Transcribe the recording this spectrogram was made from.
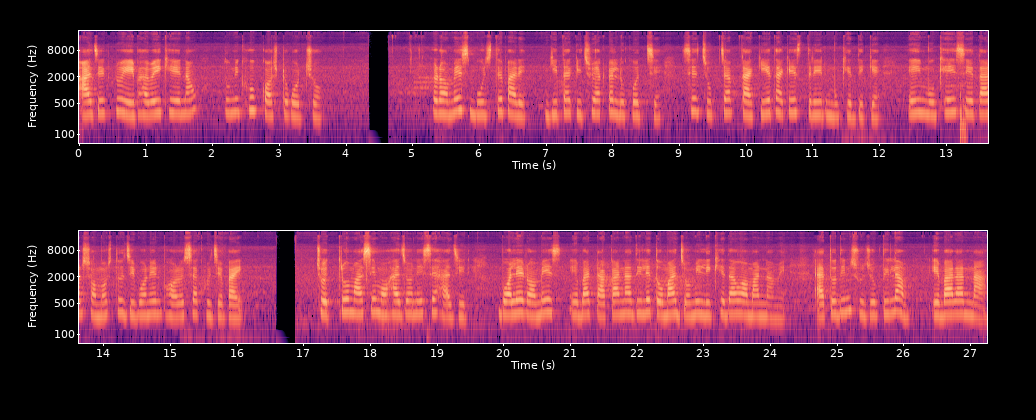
আজ একটু এইভাবেই খেয়ে নাও, তুমি খুব কষ্ট করছ। রমেশ বুঝতে পারে, গীতা কিছু একটা লুকোচ্ছে। সে চুপচাপ তাকিয়ে থাকে স্ত্রীর মুখের দিকে। এই মুখেই সে তার সমস্ত জীবনের ভরসা খুঁজে পায়। চৈত্র মাসে মহাজন এসে হাজির। বলে, রমেশ, এবার টাকা না দিলে তোমার জমি লিখে দাও আমার নামে। এতদিন সুযোগ দিলাম, এবার আর না।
